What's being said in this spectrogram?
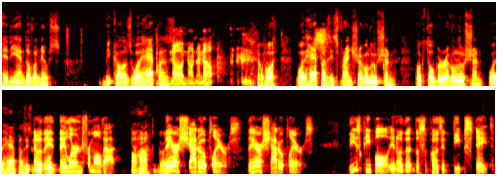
at the end of a noose, because what happens No, no, no, no. what what happens is French Revolution, October Revolution. What happens is No, they people, they learned from all that. uh huh. They ahead. are shadow players. They are shadow players. These people, you know, the, the supposed deep state,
